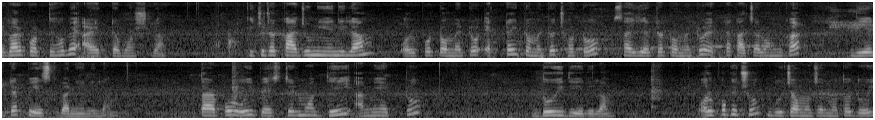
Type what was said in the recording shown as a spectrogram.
এবার করতে হবে আরেকটা মশলা। কিছুটা কাজু নিয়ে নিলাম। অল্প টমেটো, একটাই টমেটো, ছোট সাইজের একটা টমেটো, একটা কাঁচা লঙ্কা দিয়ে একটা পেস্ট বানিয়ে নিলাম। তারপর ওই পেস্টের মধ্যেই আমি একটু দই দিয়ে দিলাম। অল্প কিছু, দু চামচের মতো দই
